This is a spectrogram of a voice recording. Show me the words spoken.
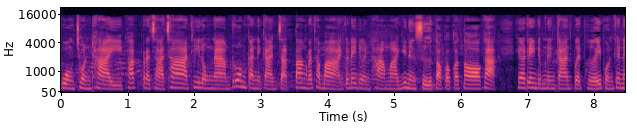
ปวงชนไทย พักประชาชาติที่ลงนามร่วมกันในการจัดตั้งรัฐบาล ก็ได้เดินทางมายื่นหนังสือต่อกกตค่ะ ให้เร่งดำเนินการเปิดเผยผลคะแน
